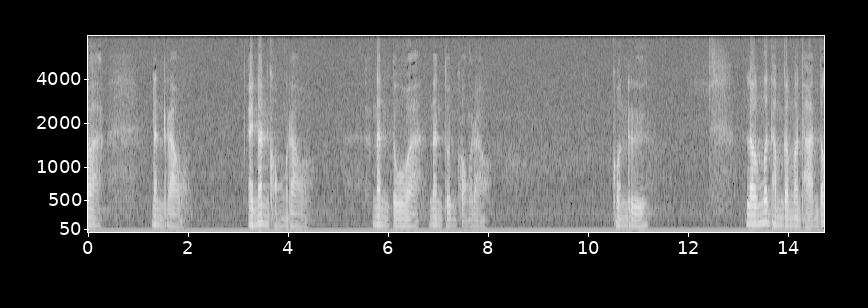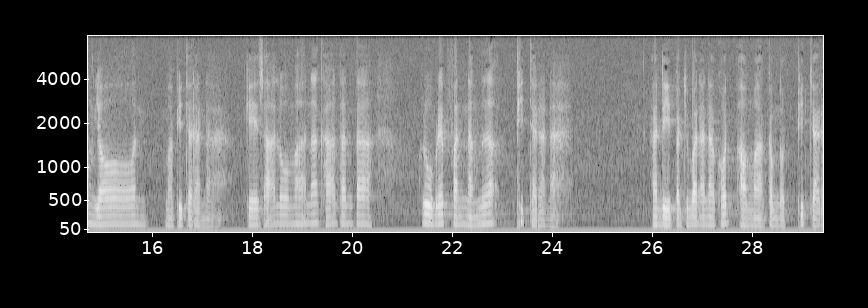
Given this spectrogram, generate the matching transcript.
ว่า นั่นเรา ไอ้นั่นของเรา นั่นตัว นั่นตนของเรา คนหรือ เราเมื่อทำกรรมฐานต้องย้อนมาพิจารณา เกสาโลมานาขาทันตา รูปเร็บฟันหนังเนื้อพิจารณา อดีตปัจจุบันอนาคตเอามากำหนดพิจาร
